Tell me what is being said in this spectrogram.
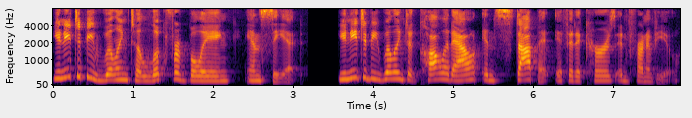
you need to be willing to look for bullying and see it. You need to be willing to call it out and stop it if it occurs in front of you.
